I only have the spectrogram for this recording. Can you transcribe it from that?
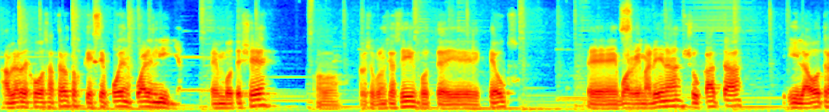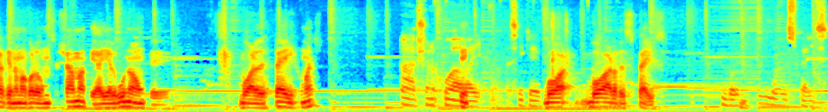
hablar de juegos abstractos que se pueden jugar en línea. En Botellé, o pero se pronuncia así, Botelleux, eh, Board Game Arena, Yucata y la otra que no me acuerdo cómo se llama, que hay alguno, aunque. Board Space, ¿cómo es? Ah, yo no he jugado Sí. ahí, así que Board, Board Space. Board- Board Space.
